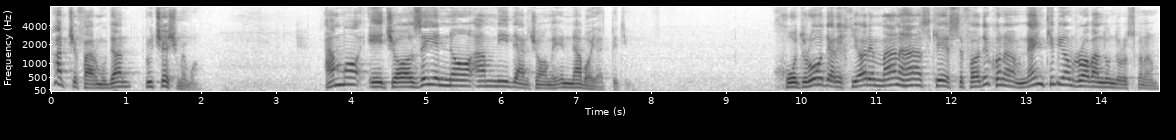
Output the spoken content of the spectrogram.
هر چه فرمودن رو چشم ما. اما اجازه ناامنی در جامعه نباید بدیم. خودرو در اختیار من هست که استفاده کنم نه اینکه بیام رابندون درست کنم.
